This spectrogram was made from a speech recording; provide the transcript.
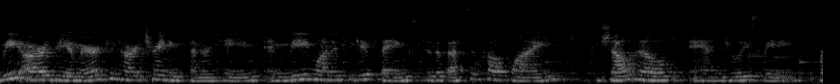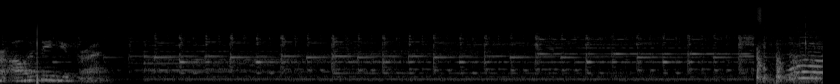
We are the American Heart Training Center team, and we wanted to give thanks to the Best of Healthline, Michele Hill, and Julie Sweeney for all that they do for us. Hello.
